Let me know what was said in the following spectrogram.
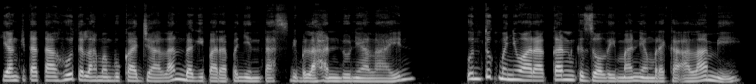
yang kita tahu telah membuka jalan bagi para penyintas di belahan dunia lain untuk menyuarakan kezoliman yang mereka alami,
